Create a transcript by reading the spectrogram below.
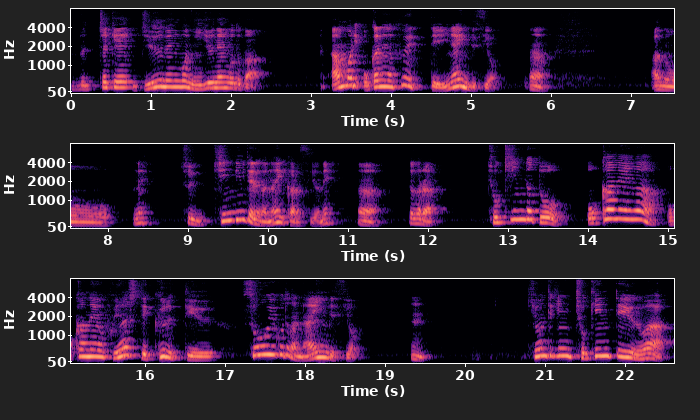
ぶっちゃけ10年後20年後とかあんまりお金が増えていないんですよ。うん。あのーねそういう金利みたいなのがないからですよね。うん。だから貯金だとお金がお金を増やしてくるっていうそういうことがないんですよ。うん。基本的に貯金っていうのは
